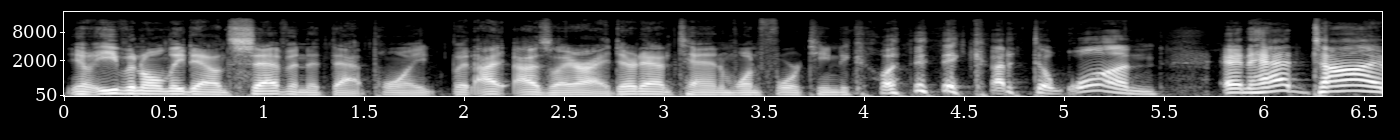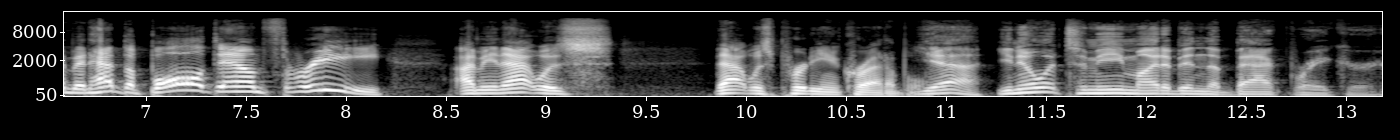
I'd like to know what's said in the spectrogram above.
You know, even only down seven at that point. But I, I was like, all right, they're down 10, 114 to go. And then they cut it to one and had time and had the ball down three. I mean, that was that was pretty incredible. Yeah. You know what to me might have been the backbreaker.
